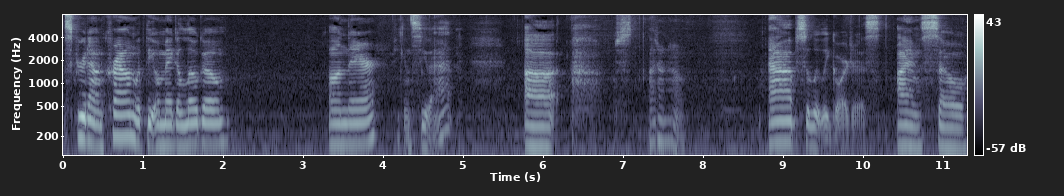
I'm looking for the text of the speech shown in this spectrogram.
screw down crown with the Omega logo on there, if you can see that. Uh, just I don't know, absolutely gorgeous. I am so.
